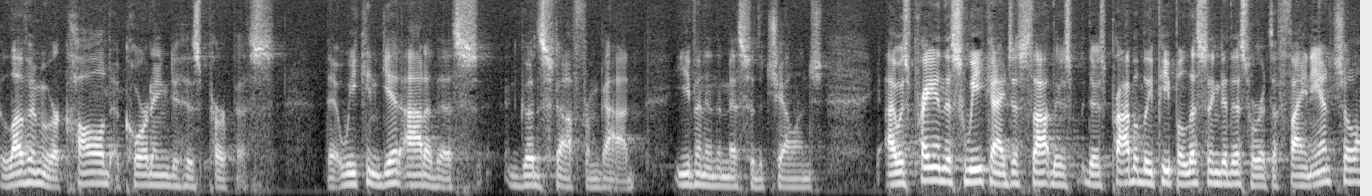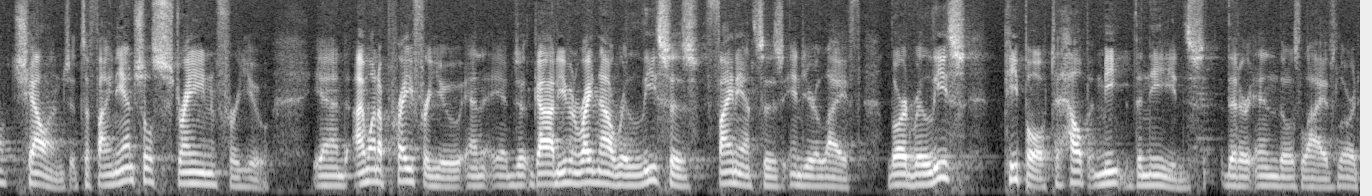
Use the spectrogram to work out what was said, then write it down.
love Him, who are called according to His purpose. That we can get out of this good stuff from God, even in the midst of the challenge. I was praying this week, and I just thought there's, there's probably people listening to this where it's a financial challenge, it's a financial strain for you. And I want to pray for you. And, and God, even right now, releases finances into your life. Lord, release people to help meet the needs that are in those lives, Lord,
